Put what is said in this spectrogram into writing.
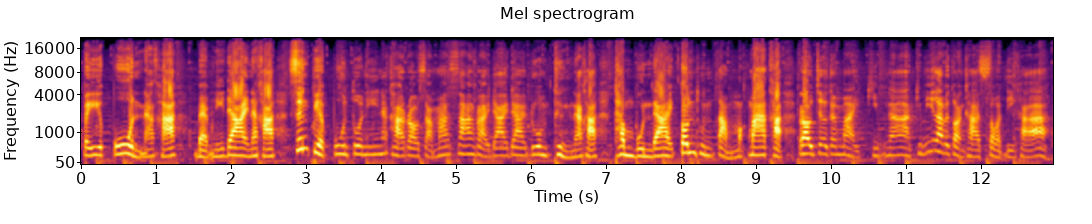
เปียกปูนนะคะ แบบนี้ได้นะคะ ซึ่งเปียกปูนตัวนี้นะคะ เราสามารถสร้างรายได้ได้รวมถึงนะคะทำบุญได้ต้นทุนต่ำมากๆค่ะ เราเจอกันใหม่คลิปหน้า คลิปนี้ลาไปก่อนค่ะ สวัสดีค่ะ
